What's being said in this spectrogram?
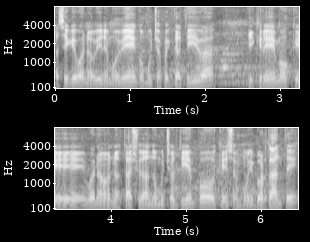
así que bueno, viene muy bien, con mucha expectativa y creemos que bueno, nos está ayudando mucho el tiempo, que eso es muy importante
